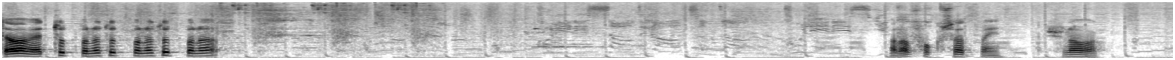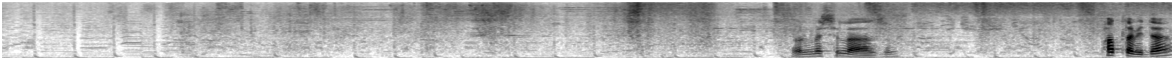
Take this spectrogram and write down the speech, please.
Devam et tut bunu tut bunu tut bunu. Bana fokus atmayın. Şuna bak. Ölmesi lazım. Patla bir daha.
